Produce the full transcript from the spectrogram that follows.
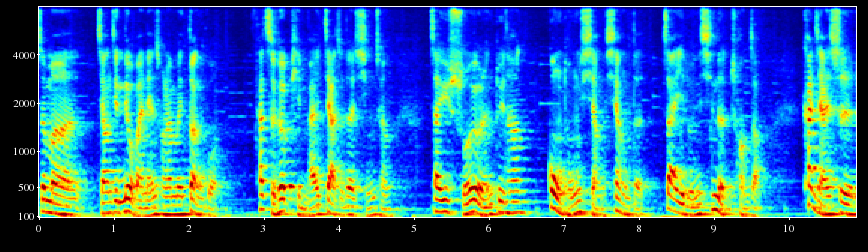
这么将近六百年从来没断过。它此刻品牌价值的形成，在于所有人对它共同想象的再一轮新的创造。看起来是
